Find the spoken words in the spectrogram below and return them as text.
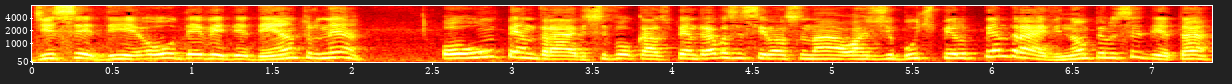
de CD ou DVD dentro, né? Ou um pendrive, se for o caso pendrive, você selecionar a ordem de boot pelo pendrive, não pelo CD, tá?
